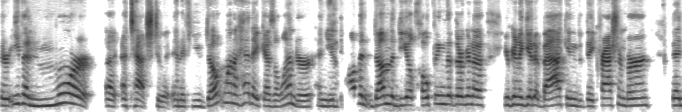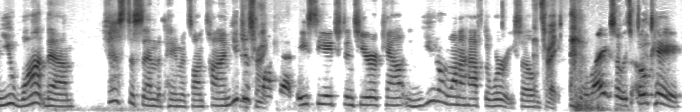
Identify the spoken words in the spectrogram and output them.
they're even more uh, attached to it. And if you don't want a headache as a lender and you yeah. haven't done the deal hoping that they're gonna you're gonna get it back and they crash and burn, then you want them just to send the payments on time. You just right. want that ACH'd into your account and you don't want to have to worry. So That's right. so, right? So it's okay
